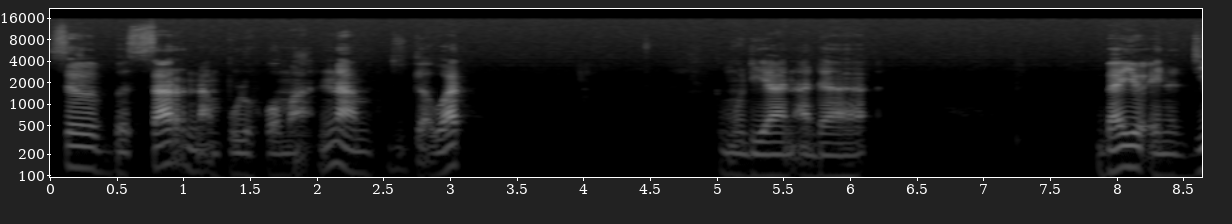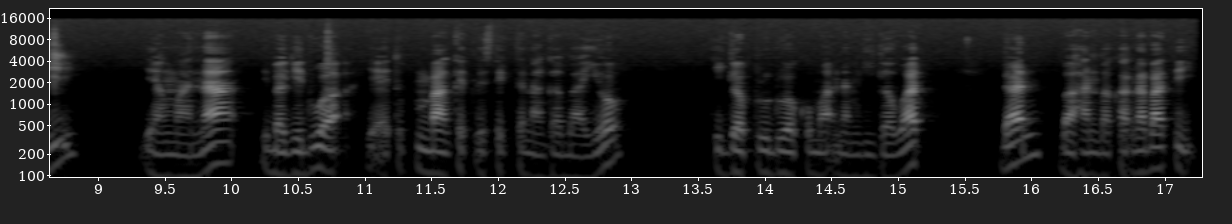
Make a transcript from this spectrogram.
sebesar 60,6 gigawatt. Kemudian ada bioenergi yang mana dibagi dua, yaitu pembangkit listrik tenaga bio 32,6 gigawatt dan bahan bakar nabati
